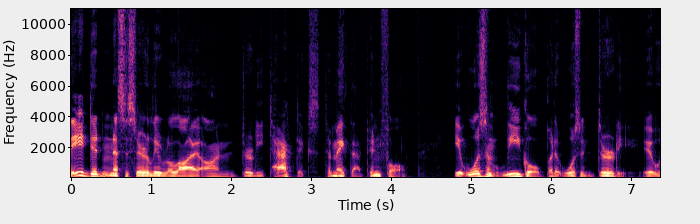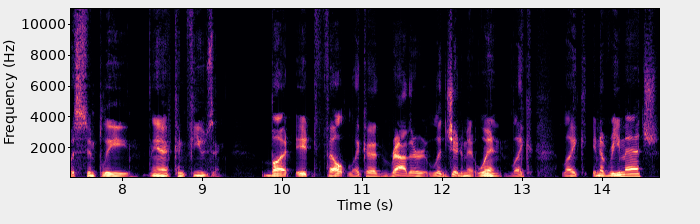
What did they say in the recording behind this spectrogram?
they didn't necessarily rely on dirty tactics to make that pinfall. It wasn't legal, but it wasn't dirty. It was simply eh, confusing but it felt like a rather legitimate win. Like like in a rematch,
